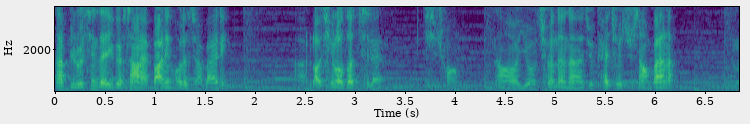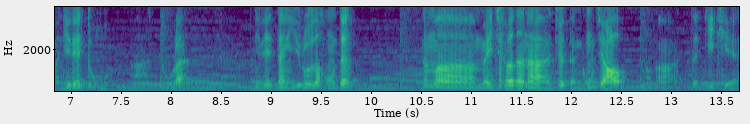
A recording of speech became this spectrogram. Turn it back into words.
那比如现在一个上海八零后的小白领，啊，老清老早起来起床，然后有车的呢就开车去上班了，那么你得堵啊，堵了，你得等一路的红灯，那么没车的呢就等公交啊，等地铁，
